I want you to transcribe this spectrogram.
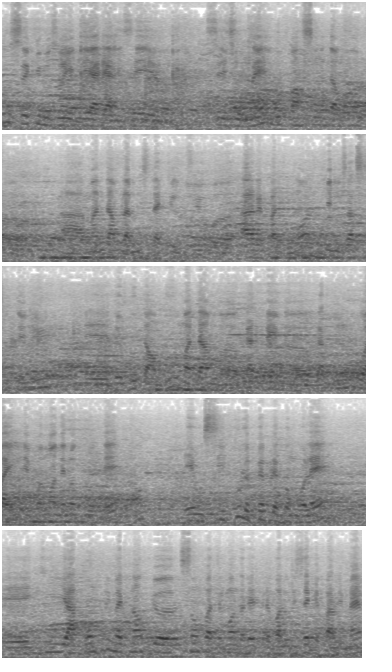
tous ceux qui nous ont aidés à réaliser ces journées. Nous pensons d'abord à Madame la ministre de la Culture, Art et Patrimoine, qui nous a soutenus de bout en bout. Madame Catherine Katungu a été vraiment de notre côté. Et aussi tout le peuple congolais et qui a compris maintenant que son patrimoine doit être valorisé que par lui-même.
